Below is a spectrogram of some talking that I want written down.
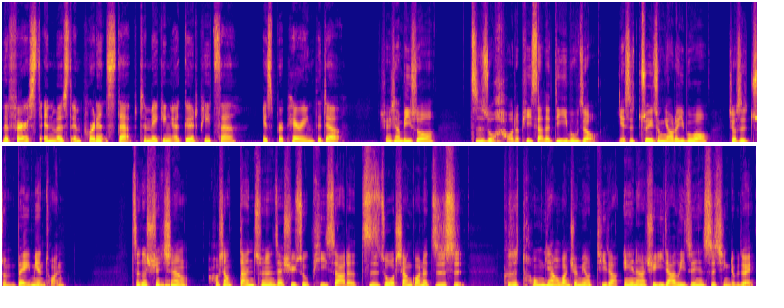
The first and most important step to making a good pizza is preparing the dough。选项 B 说，制作好的披萨的第一步骤，也是最重要的一步哦，就是准备面团。这个选项好像单纯在叙述披萨的制作相关的知识，可是同样完全没有提到 Anna 去意大利这件事情，对不对？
